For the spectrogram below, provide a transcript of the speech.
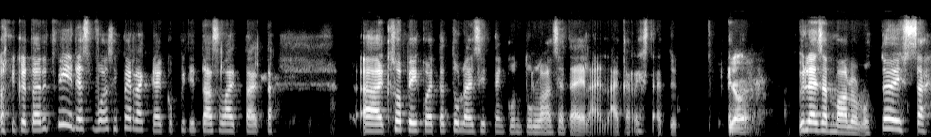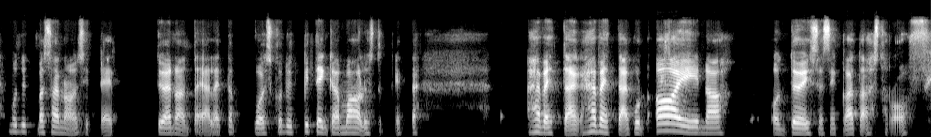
Oliko tämä nyt viides vuosi peräkkäin, kun piti taas laittaa, että ää, sopiiko, että tulee sitten, kun tullaan sieltä eläinlääkäristä. Että Joo. Yleensä mä olen ollut töissä, mutta nyt mä sanoin sitten työnantajalle, että voisiko nyt mitenkään mahdollista, että hävettää, hävettää kun aina on töissä se katastrofi.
